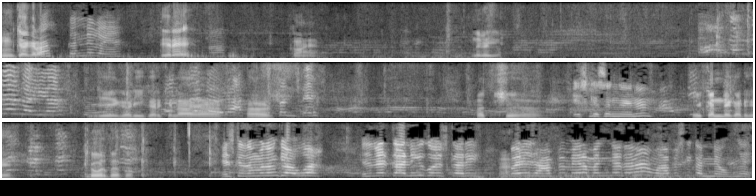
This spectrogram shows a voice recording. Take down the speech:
हम्म, क्या करा? करने गए हैं तेरे? हाँ कहाँ है? लगाइयो। ये घड़ी करके लाया हर्ष। अच्छा। इसके संग है ना? ये कन्ने कट गए। डोर पे तो इसके संग मतलब क्या हुआ? इसने अटकाने की कोशिश करी पर जहाँ पे मेरा मंजा था ना वहाँ पे इसके कन्ने होंगे।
